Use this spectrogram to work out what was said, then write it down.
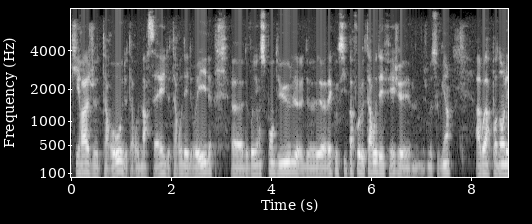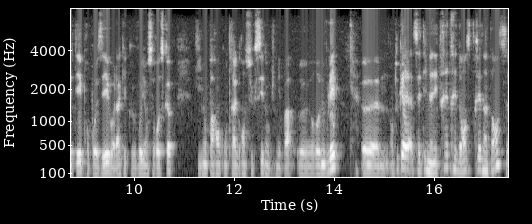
tirages de tarot, de tarot de Marseille, de tarot des druides, de voyance pendule, avec aussi parfois le tarot des fées. Je, je me souviens avoir pendant l'été proposé voilà quelques voyances horoscopes qui n'ont pas rencontré un grand succès, donc je n'ai pas euh, renouvelé. Euh, en tout cas, ça a été une année très très dense, très intense,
